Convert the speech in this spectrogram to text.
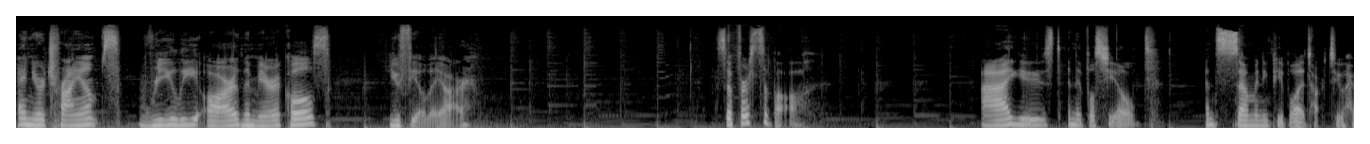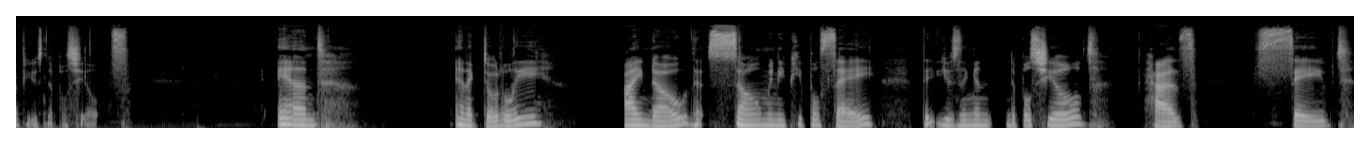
and your triumphs really are the miracles you feel they are. So, first of all, I used a nipple shield, and so many people I talk to have used nipple shields. And anecdotally, I know that so many people say that using a nipple shield has saved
